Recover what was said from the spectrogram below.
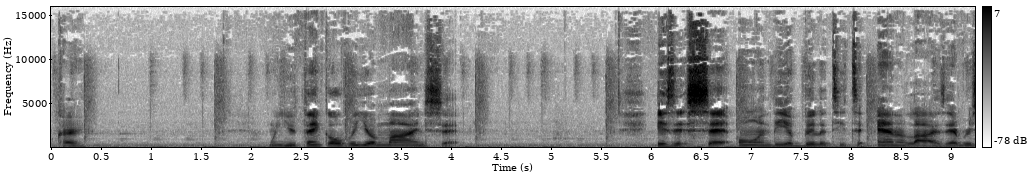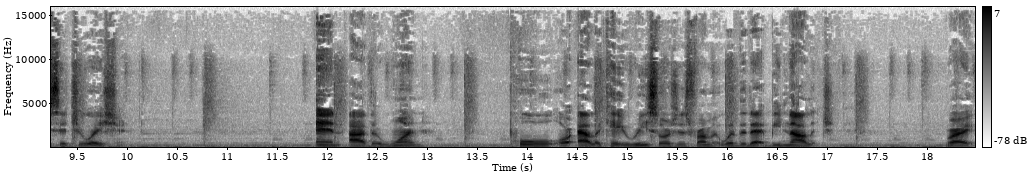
Okay? When you think over your mindset, is it set on the ability to analyze every situation and either one, pull or allocate resources from it, whether that be knowledge, right,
